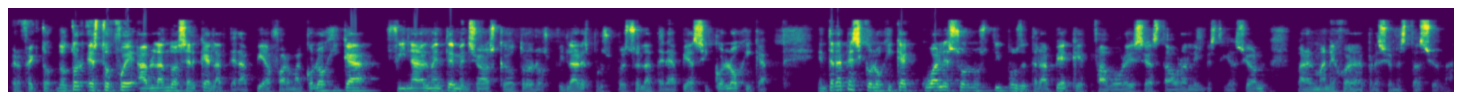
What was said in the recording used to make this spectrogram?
Perfecto. Doctor, esto fue hablando acerca de la terapia farmacológica. Finalmente mencionamos que otro de los pilares, por supuesto, es la terapia psicológica. En terapia psicológica, ¿cuáles son los tipos de terapia que favorece hasta ahora la investigación para el manejo de la depresión estacional?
